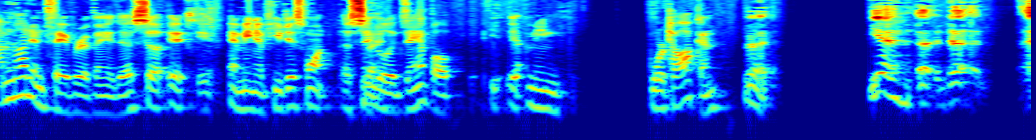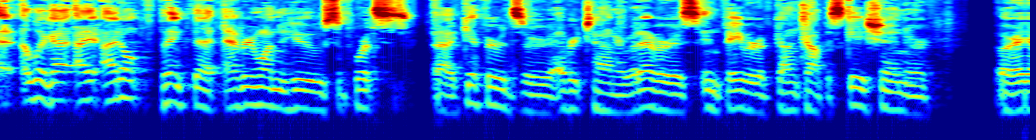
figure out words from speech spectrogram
I'm not in favor of any of this. So, it, it, I mean, if you just want a single right. example, I mean, we're talking. Right. Yeah. Uh, uh, uh, look, I, I don't think that everyone who supports uh, Giffords or Everytown or whatever is in favor of gun confiscation or, or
